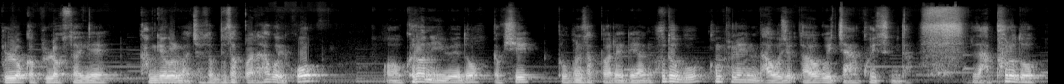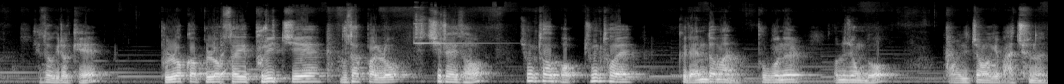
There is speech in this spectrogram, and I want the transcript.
블록과 블록 사이에 간격을 맞춰서 무삭발을 하고 있고 어, 그런 이유에도 역시 부분 삭발에 대한 후두부 컴플레인은 나오지, 나오고 있지 않고 있습니다. 그래서 앞으로도 계속 이렇게 블록과 블록 사이 브릿지에 무삭발로 채취를 해서 흉터, 버- 흉터의 그 랜덤한 부분을 어느 정도 어, 일정하게 맞추는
